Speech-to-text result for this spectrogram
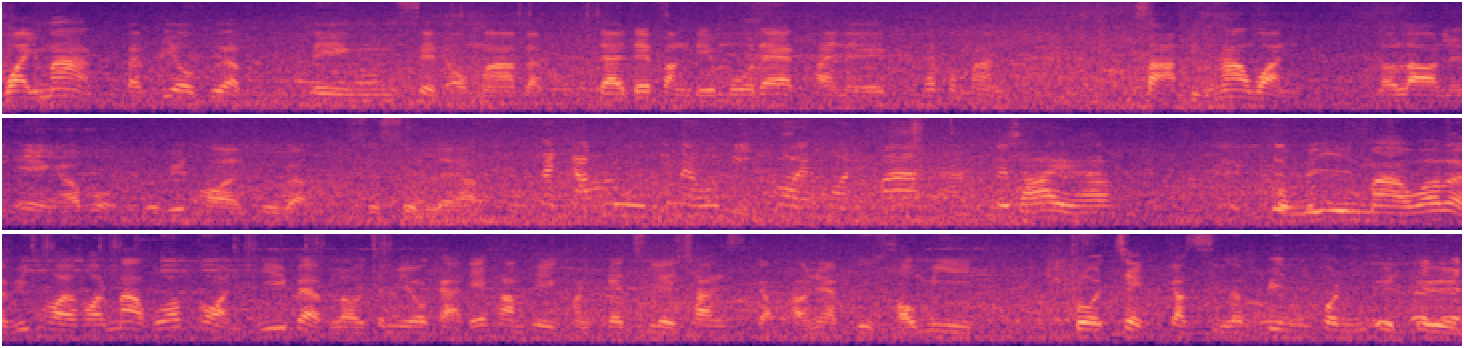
ไวมากแป๊บเดียวคือแบบเพ ลงเสร็จออกมาแบบได้ได้ฟังเดโมแรกภายในแค่ประมาณ 3-5 วันราวๆนั้นเองครับผมคือพี่ทอยคือแบบสุดๆเลยครับ แต่กับรู้ใช่ไหมว่าพี่ทอยฮอตมากนะใช่ครับ ผมได้ยินมาว่าแบบพี่ทอยฮอตมากเพราะว่าก่อนที่แบบเราจะมีโอกาสได้ทำเพลง congratulations กับเขาเนี่ยคือเขามีโปรเจกต์กับศิลปินคนอื่น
